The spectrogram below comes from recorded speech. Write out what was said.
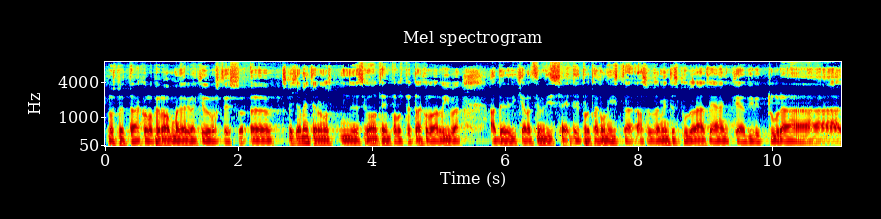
lo spettacolo, però magari la chiedo lo stesso. Eh, specialmente nello- nel secondo tempo lo spettacolo arriva a delle dichiarazioni di sé del protagonista assolutamente spudorate anche addirittura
